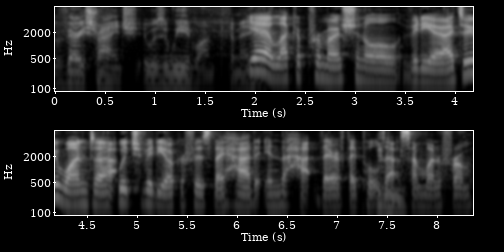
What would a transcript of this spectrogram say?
Very strange. It was a weird one for me. Yeah, like a promotional video. I do wonder which videographers they had in the hat there, if they pulled out mm-hmm. someone from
